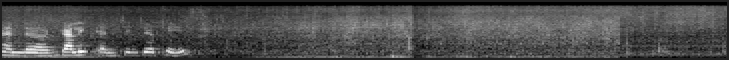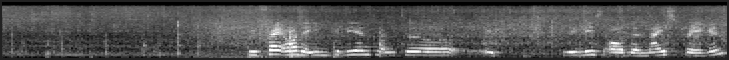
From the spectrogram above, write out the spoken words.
and uh, garlic and ginger paste. We fry all the ingredients until it release all the nice fragrance.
